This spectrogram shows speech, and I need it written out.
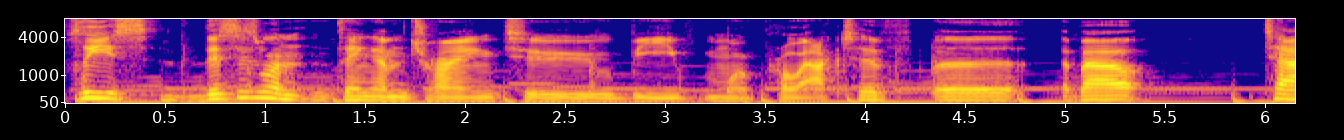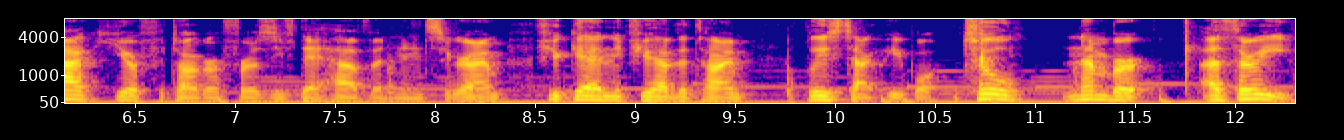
Please, this is one thing I'm trying to be more proactive uh, about. Tag your photographers if they have an Instagram. If you can, if you have the time, please tag people. Tool number three,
